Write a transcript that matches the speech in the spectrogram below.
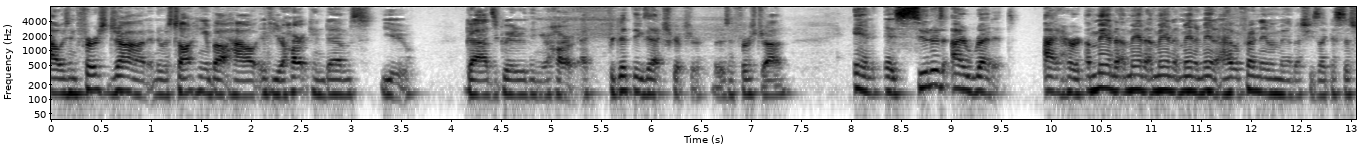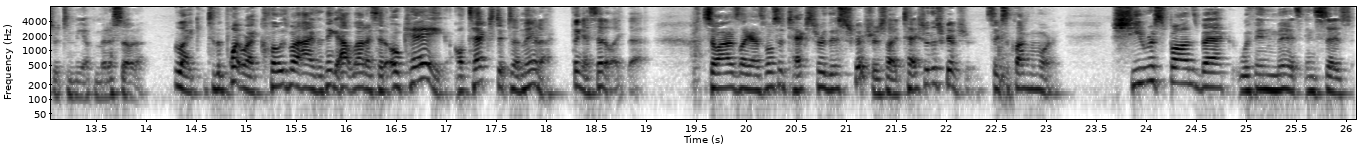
I was in First John, and it was talking about how if your heart condemns you, God's greater than your heart. I forget the exact scripture, but it was in First John. And as soon as I read it, I heard Amanda, Amanda, Amanda, Amanda, Amanda. I have a friend named Amanda. She's like a sister to me up in Minnesota. Like to the point where I closed my eyes. I think out loud I said, "Okay, I'll text it to Amanda." I think I said it like that. So I was like, I was supposed to text her this scripture. So I text her the scripture, six o'clock in the morning. She responds back within minutes and says,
